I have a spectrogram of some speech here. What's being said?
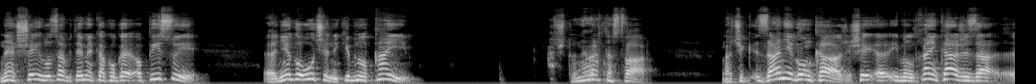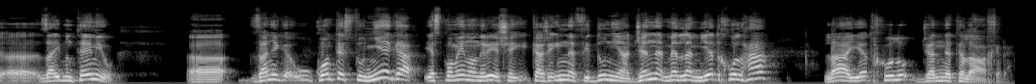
Ne, šejh Uzam teme kako ga opisuje e, njegov učenik Ibn Qayyim. Znači, to je nevratna stvar. Znači, za njega on kaže, šej, e, Ibn Qayyim kaže za, e, za Ibn Temiju, za njega, u kontekstu njega je spomenuo on riječi, kaže, inne fi dunija dženne, me lem jedhulha, la jedhulu džennete la ahire.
